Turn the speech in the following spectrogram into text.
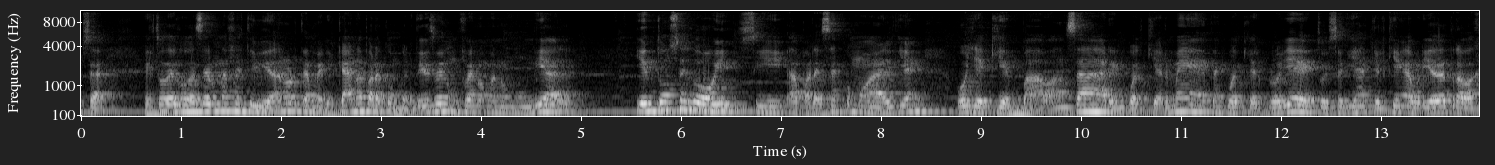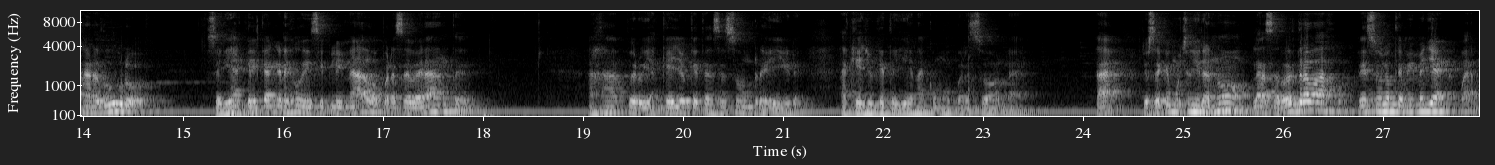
O sea, esto dejó de ser una festividad norteamericana para convertirse en un fenómeno mundial. Y entonces hoy, si apareces como alguien, oye, quien va a avanzar en cualquier meta, en cualquier proyecto, y serías aquel quien habría de trabajar duro, serías aquel cangrejo disciplinado, perseverante. Ajá, pero y aquello que te hace sonreír, aquello que te llena como persona. ¿Ah? Yo sé que muchos dirán, no, Lázaro, el trabajo, eso es lo que a mí me llena. Bueno,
